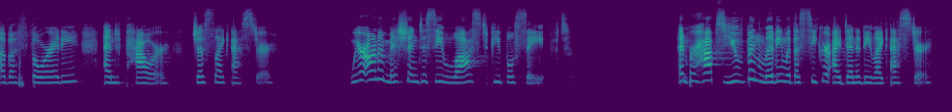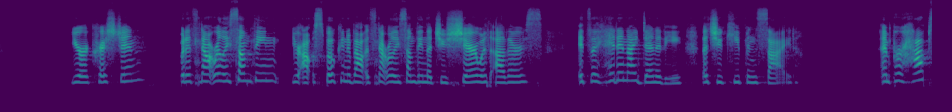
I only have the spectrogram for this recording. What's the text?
of authority and power, just like Esther. We're on a mission to see lost people saved. And perhaps you've been living with a secret identity like Esther. You're a Christian, but it's not really something you're outspoken about, it's not really something that you share with others. It's a hidden identity that you keep inside. And perhaps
